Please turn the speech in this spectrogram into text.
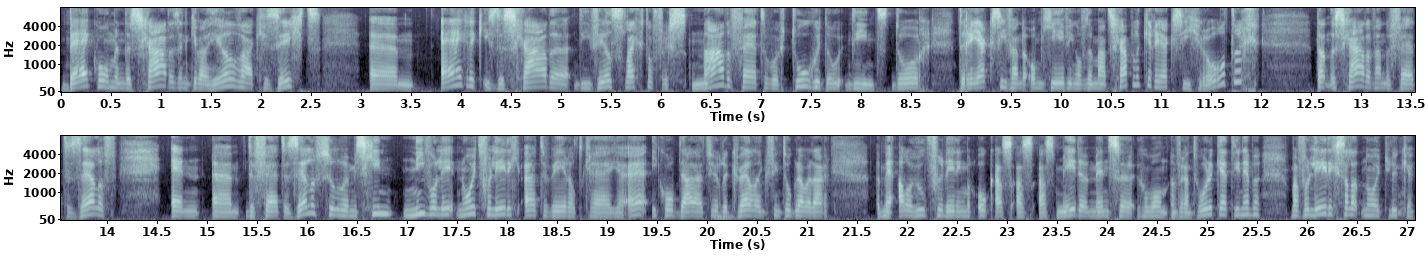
bijkomende schades. En ik heb al heel vaak gezegd. Um, eigenlijk is de schade die veel slachtoffers na de feiten wordt toegediend door de reactie van de omgeving of de maatschappelijke reactie groter dan de schade van de feiten zelf. En ehm, de feiten zelf zullen we misschien niet nooit volledig uit de wereld krijgen. Hè. Ik hoop dat natuurlijk mhm. wel. En ik vind ook dat we daar met alle hulpverlening, maar ook als, als, als medemensen gewoon een verantwoordelijkheid in hebben. Maar volledig zal het nooit lukken.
